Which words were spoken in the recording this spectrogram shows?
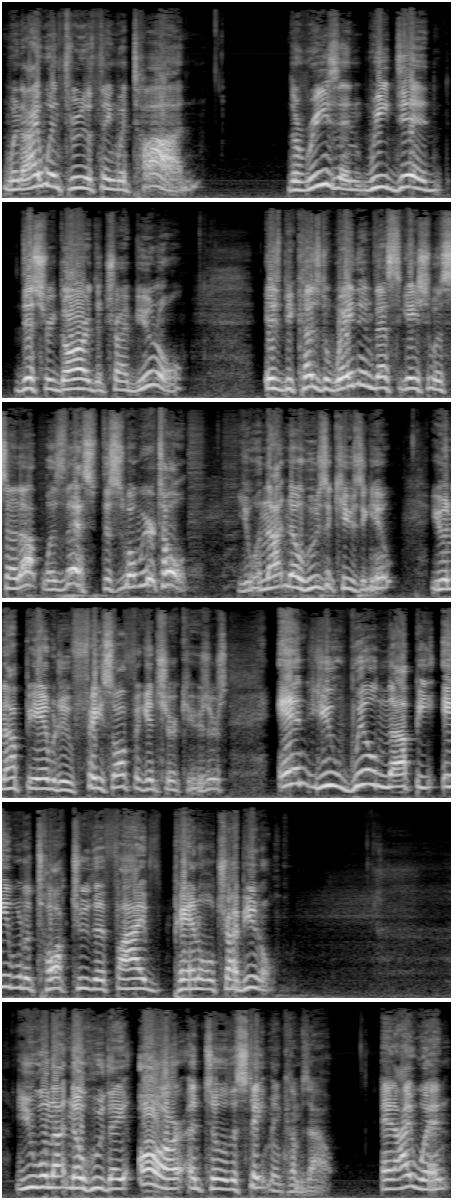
when I went through the thing with Todd, the reason we did disregard the tribunal is because the way the investigation was set up was this. This is what we were told. You will not know who's accusing you. You will not be able to face off against your accusers and you will not be able to talk to the five panel tribunal. you will not know who they are until the statement comes out. And I went,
